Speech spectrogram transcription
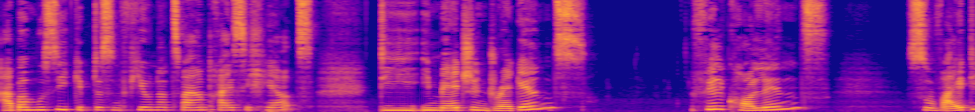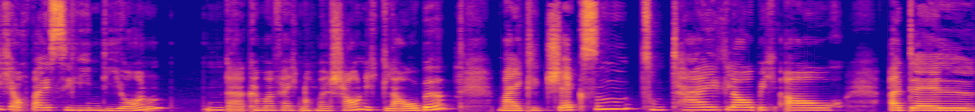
aber Musik gibt es in 432 Hertz, die Imagine Dragons, Phil Collins, soweit ich auch weiß, Celine Dion, da kann man vielleicht noch mal schauen. Ich glaube, Michael Jackson zum Teil, glaube ich auch, Adele,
